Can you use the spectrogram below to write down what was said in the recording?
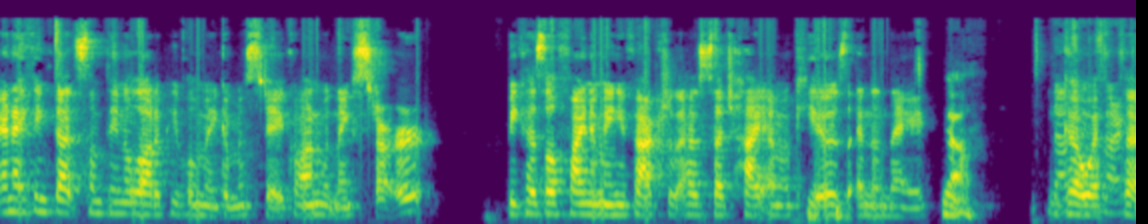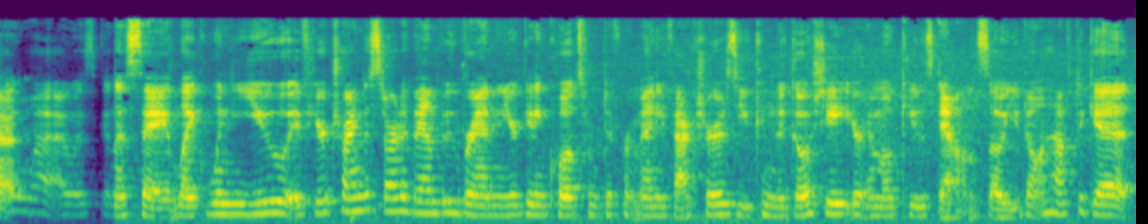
And I think that's something a lot of people make a mistake on when they start because they'll find a manufacturer that has such high MOQs and then they Yeah. That's go with exactly it. what I was gonna say. Like when you, if you're trying to start a bamboo brand and you're getting quotes from different manufacturers, you can negotiate your MOQs down, so you don't have to get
